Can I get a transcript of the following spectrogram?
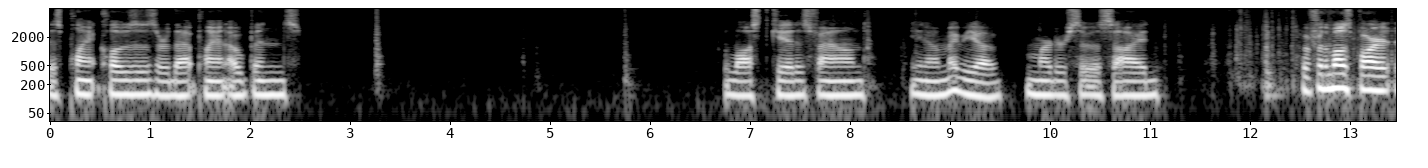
This plant closes or that plant opens. lost kid is found. You know, maybe a murder suicide. But for the most part,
